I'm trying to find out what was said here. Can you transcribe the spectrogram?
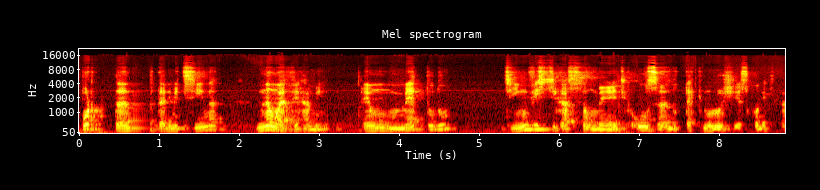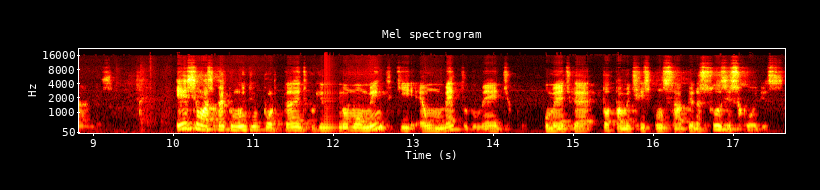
portanto, telemedicina não é ferramenta, é um método de investigação médica usando tecnologias conectadas. Esse é um aspecto muito importante, porque no momento que é um método médico, o médico é totalmente responsável pelas suas escolhas.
